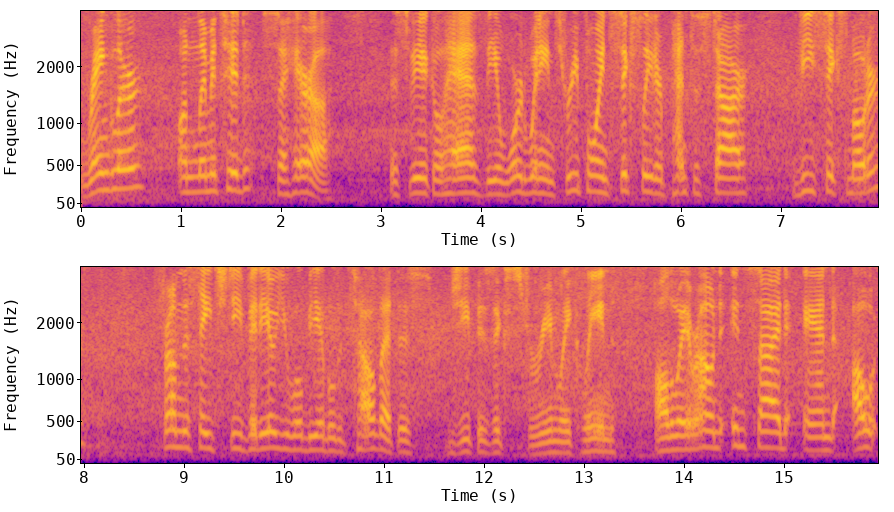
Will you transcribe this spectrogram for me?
Wrangler Unlimited Sahara. This vehicle has the award-winning 3.6 liter Pentastar V6 motor. From this HD video, you will be able to tell that this Jeep is extremely clean all the way around, inside and out.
